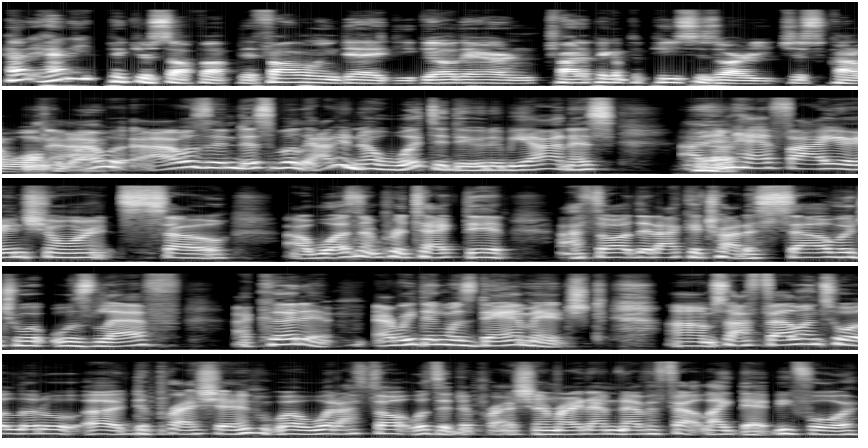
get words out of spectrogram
how, how do you pick yourself up the following day? Do you go there and try to pick up the pieces, or you just kind of walk away? I, w- I was in disbelief. I didn't know what to do, to be honest. I didn't have fire insurance, so I wasn't protected. I thought that I could try to salvage what was left. I couldn't. Everything was damaged. Um, so I fell into a little uh, depression. Well, what I thought was a depression, right? I've never felt like that before.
